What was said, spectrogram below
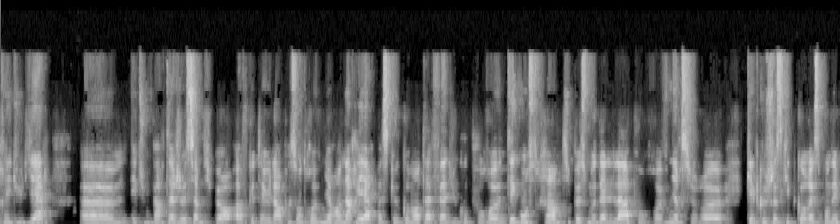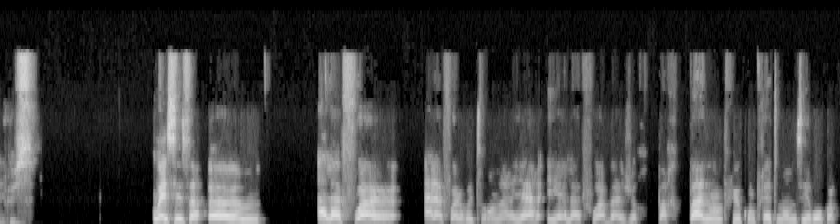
régulière. Et tu me partageais aussi un petit peu en off que tu as eu l'impression de revenir en arrière, parce que comment tu as fait du coup pour déconstruire un petit peu ce modèle-là, pour revenir sur quelque chose qui te correspondait plus? Ouais, c'est ça. À la fois, à la fois le retour en arrière et à la fois, bah, je repars pas non plus complètement de zéro, quoi.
